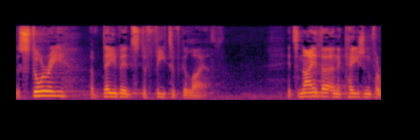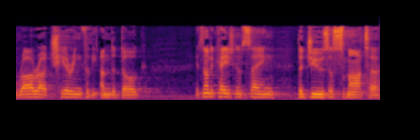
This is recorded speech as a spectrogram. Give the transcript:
The story of David's defeat of Goliath. It's neither an occasion for rah rah cheering for the underdog, it's not an occasion of saying the Jews are smarter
